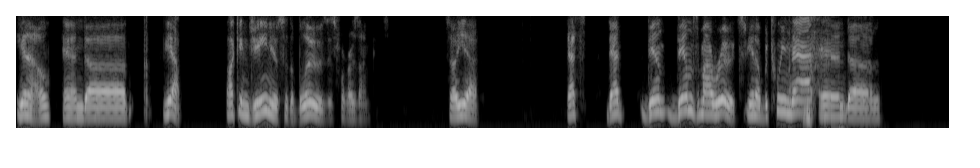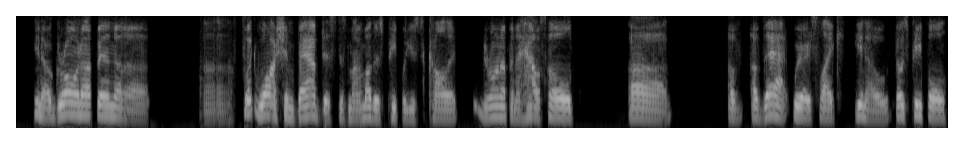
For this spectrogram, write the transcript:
you know, and uh, yeah, fucking genius of the blues as far as I'm concerned. So yeah, that's that dim, dims my roots. You know, between that and uh, you know, growing up in uh, uh, foot washing Baptist, as my mother's people used to call it, growing up in a household uh, of of that, where it's like you know those people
